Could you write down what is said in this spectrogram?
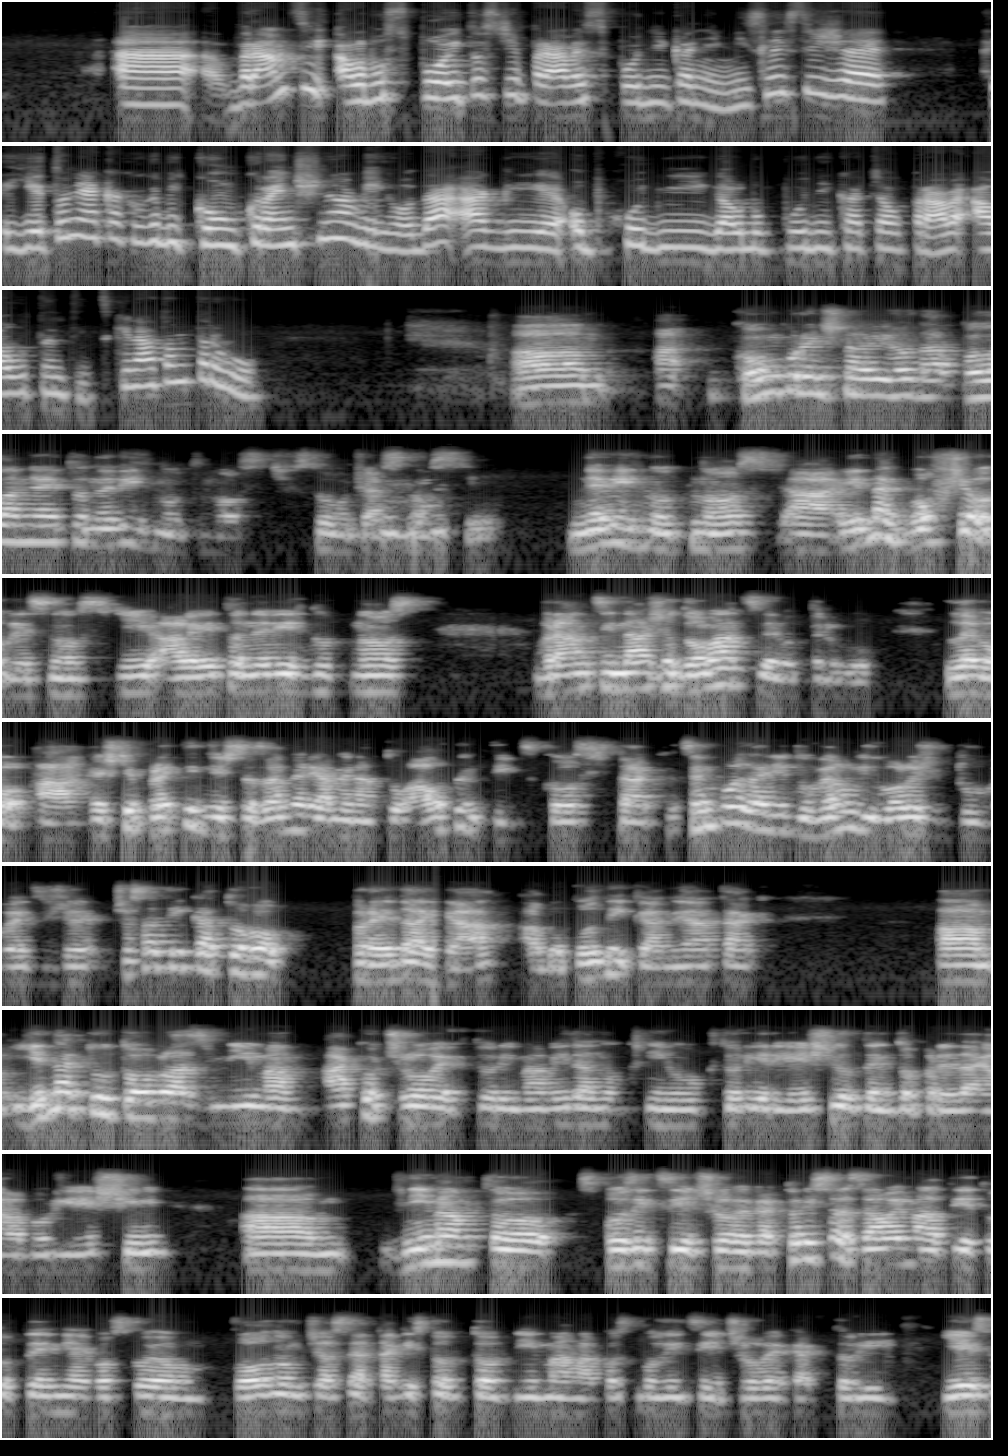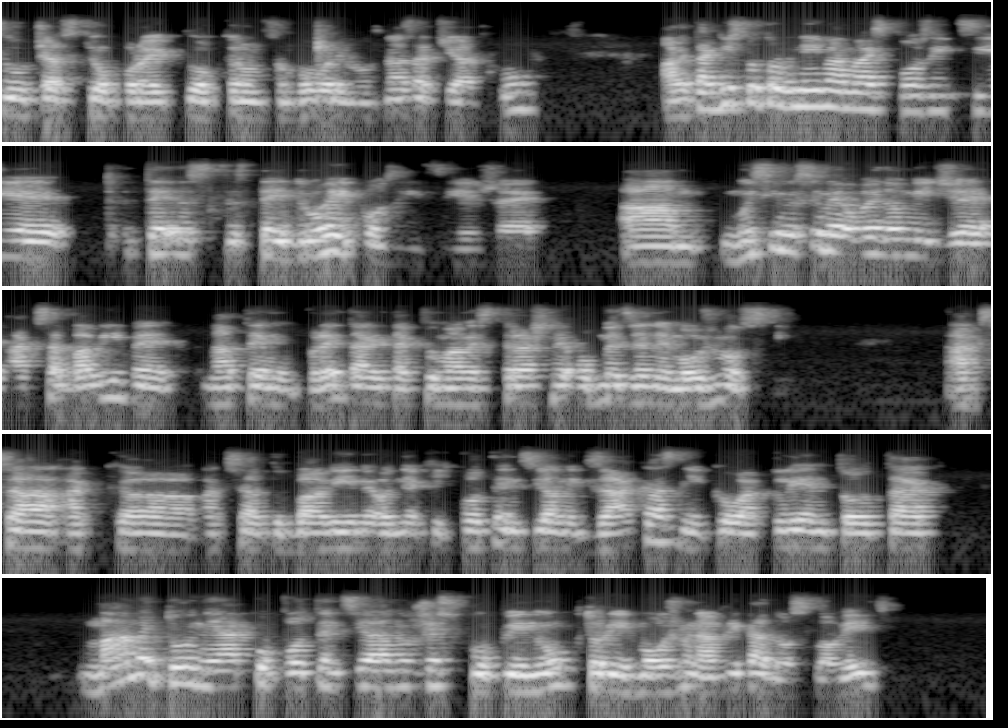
A v rámci, alebo spojitosti práve s podnikaním, myslíš si, že je to nejaká ako keby konkurenčná výhoda, ak je obchodník alebo podnikateľ práve autentický na tom trhu? Um, a konkurenčná výhoda, podľa mňa je to nevyhnutnosť v súčasnosti. Uh-huh nevyhnutnosť a jednak vo všeobecnosti, ale je to nevyhnutnosť v rámci nášho domáceho trhu. Lebo a ešte predtým, než sa zameriame na tú autentickosť, tak chcem povedať jednu veľmi dôležitú vec, že čo sa týka toho predaja alebo podnikania, tak um, jednak túto oblasť vnímam ako človek, ktorý má vydanú knihu, ktorý riešil tento predaj alebo rieši a vnímam to z pozície človeka, ktorý sa zaujíma tieto témy aj vo svojom voľnom čase a takisto to vnímam ako z pozície človeka, ktorý je súčasťou projektu, o ktorom som hovoril už na začiatku. Ale takisto to vnímam aj z pozície, te, z tej druhej pozície, že um, my si musíme uvedomiť, že ak sa bavíme na tému predaj, tak tu máme strašne obmedzené možnosti. Ak sa, ak, ak sa tu bavíme od nejakých potenciálnych zákazníkov a klientov, tak máme tu nejakú potenciálnu že skupinu, ktorých môžeme napríklad osloviť,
